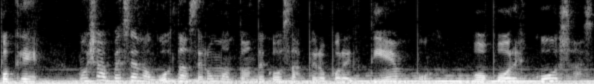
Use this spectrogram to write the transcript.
Porque muchas veces nos gusta hacer un montón de cosas, pero por el tiempo o por excusas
